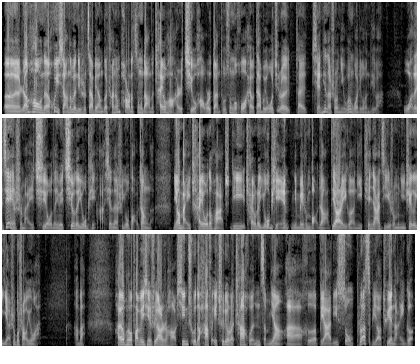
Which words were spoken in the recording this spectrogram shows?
呃，然后呢，会想的问题是，在不杨哥，长城炮的自动挡的柴油好还是汽油好？我是短途送个货，还有代步用。我记得在前天的时候你问过这个问题吧？我的建议是买一汽油的，因为汽油的油品啊，现在是有保障的。你要买一柴油的话，第一，柴油的油品你没什么保障；第二一个，你添加剂什么，你这个也是不少用啊，好吧？”还有朋友发微信说：“杨老师好，新出的哈弗 H 六的插混怎么样啊？和比亚迪宋 Plus 比较，推荐哪一个？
